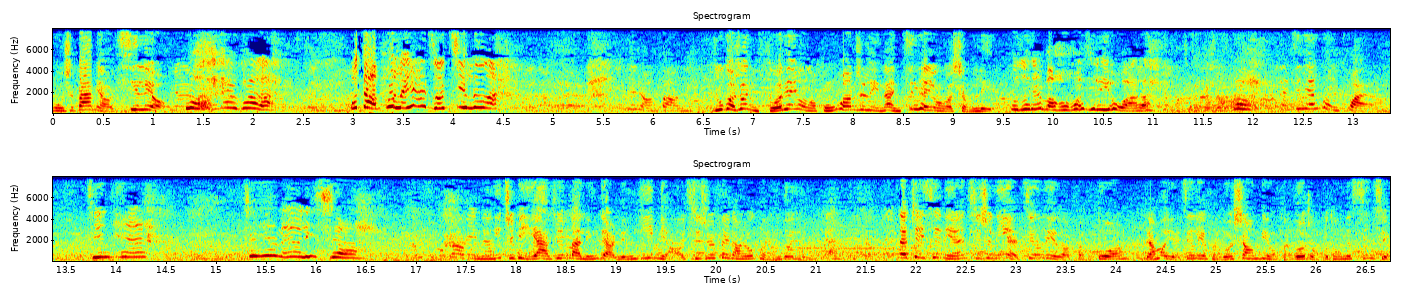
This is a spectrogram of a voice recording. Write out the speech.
五十八秒七六，哇，太快了！我打破了亚洲纪录啊！非常棒。如果说你昨天用了洪荒之力，那你今天用了什么力？我昨天把洪荒之力用完了，啊，那今天更快啊！今天，今天没有力气了。我告诉你，你只比亚军慢零点零一秒，其实非常有可能得银牌。那这些年，其实你也经历了很多，然后也经历很多伤病，很多种不同的心情。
